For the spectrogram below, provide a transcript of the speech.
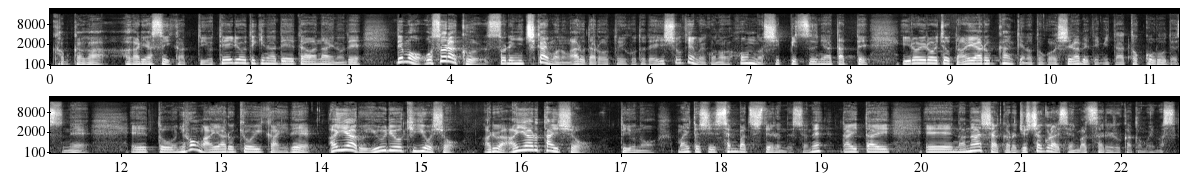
株価が上がりやすいかっていう定量的なデータはないので、でもおそらくそれに近いものがあるだろうということで、一生懸命この本の執筆にあたって、いろいろちょっと IR 関係のところを調べてみたところですね、えーと、日本 IR 協議会で IR 有料企業賞、あるいは IR 大賞っていうのを毎年選抜してるんですよね。大体、え7社から10社ぐらい選抜されるかと思います。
